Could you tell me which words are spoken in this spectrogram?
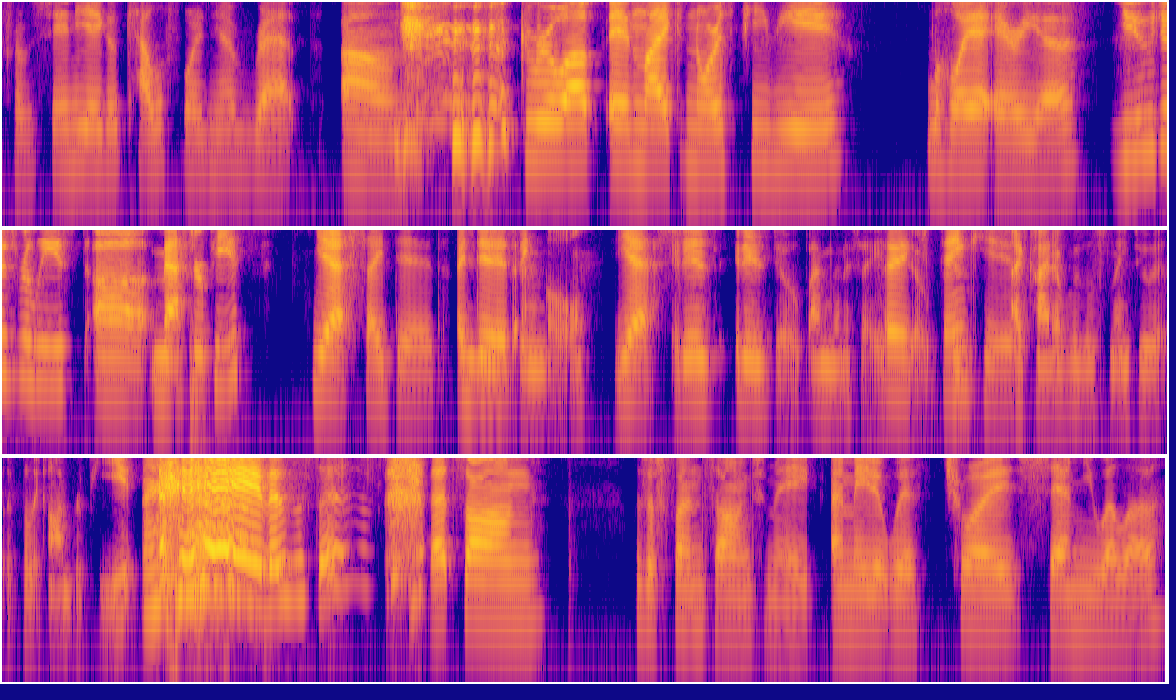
from San Diego, California, rep. Um, grew up in like North PB, La Jolla area. you just released uh, Masterpiece. Yes, I did. I new did. Single. Yes. It is. It is dope. I'm gonna say it's Thank- dope. Thank you. I kind of was listening to it, like, but like on repeat. hey, this is it. That song was a fun song to make. I made it with Troy Samuela,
